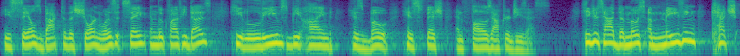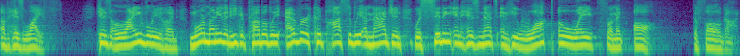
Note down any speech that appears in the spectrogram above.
He sails back to the shore. And what does it say in Luke 5 he does? He leaves behind his boat, his fish, and follows after Jesus. He just had the most amazing catch of his life his livelihood, more money than he could probably ever could possibly imagine was sitting in his nets and he walked away from it all to follow God.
